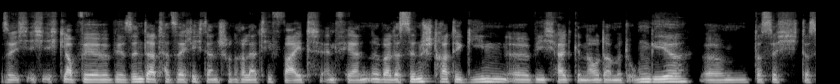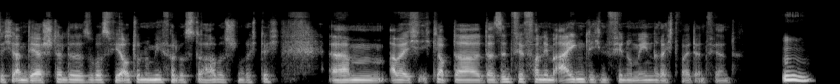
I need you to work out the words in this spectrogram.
Also ich, ich, ich glaube, wir, wir sind da tatsächlich dann schon relativ weit entfernt, ne? weil das sind Strategien, äh, wie ich halt genau damit umgehe, ähm, dass ich, dass ich an der Stelle sowas wie Autonomieverluste habe, ist schon richtig. Ähm, aber ich, ich glaube, da, da sind wir von dem eigentlichen Phänomen recht weit entfernt. Mhm.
